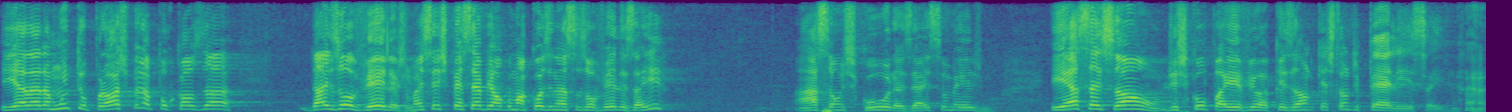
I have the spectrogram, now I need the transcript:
e ela era muito próspera por causa das ovelhas. Mas vocês percebem alguma coisa nessas ovelhas aí? Ah, são escuras, é isso mesmo. E essas são, desculpa aí, viu? É questão, questão de pele isso aí.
